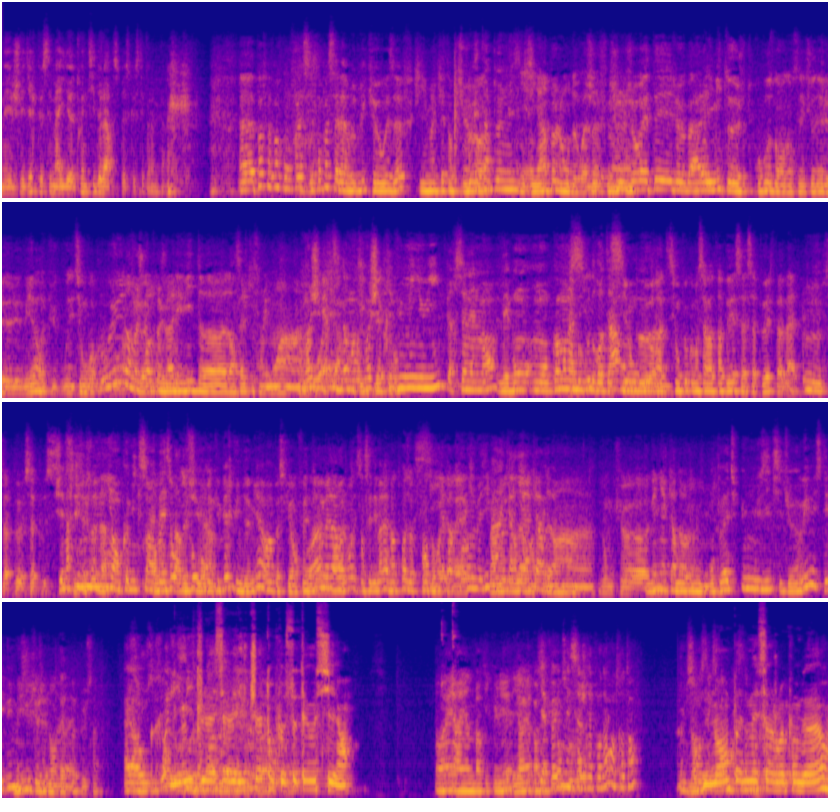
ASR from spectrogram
mais je vais dire que c'est my euh, 20 dollars parce que c'était quand même pas mal. Euh, Paf, avant qu'on fasse, qu'on passe à la rubrique euh, Was Up, qui m'inquiète un petit Tu peu. mettre hein. un peu de musique Il y a un peu long de Was Up, J'aurais été, je- bah, à la limite, euh, je te propose d'en sélectionner le, le meilleur, et puis si on voit. Oui, non, mais je pense que je vais aller vite euh, dans celles qui sont les moins. Moi j'ai Ouais, prévu minuit personnellement, mais bon, on- comme on a Si- beaucoup de retard, si on, peut, rat- si on peut commencer à rattraper, ça, ça peut être pas mal. Hmm. Ça peut, ça peut. J'ai marqué minuit en comics sans En même MS temps, il faut qu'on récupère qu'une demi-heure, hein, parce qu'en fait, normalement, on est censé démarrer à 23h30. S'il on n'y a va pas faire trop long de musique, Bah, on un peut quart gagner d'heure, hein. Donc, euh, On peut gagner un quart d'heure, minute. On peut être une musique si tu veux. Oui, oui, c'était une Mais musique que j'avais en tête, pas plus. hein. Alors, Limite le SAV du chat, on peut sauter aussi. Hein. Ouais, il n'y a rien de particulier. N'y a rien pas eu de message répondeur entre temps Non, pas de message répondeur.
